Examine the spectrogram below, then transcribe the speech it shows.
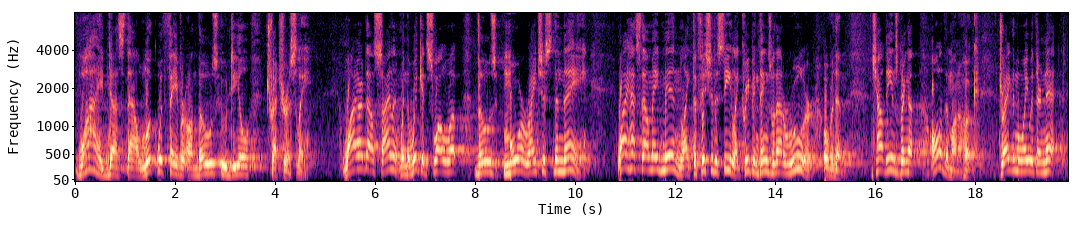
Why dost thou look with favor on those who deal treacherously? Why art thou silent when the wicked swallow up those more righteous than they? Why hast thou made men like the fish of the sea, like creeping things without a ruler over them? The Chaldeans bring up all of them on a hook, drag them away with their net,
